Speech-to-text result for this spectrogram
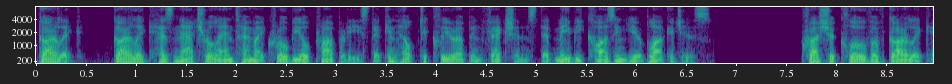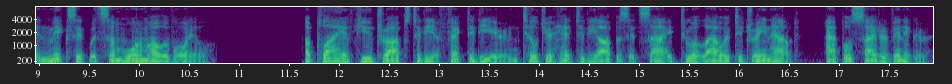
Garlic, garlic has natural antimicrobial properties that can help to clear up infections that may be causing ear blockages. Crush a clove of garlic and mix it with some warm olive oil. Apply a few drops to the affected ear and tilt your head to the opposite side to allow it to drain out. Apple cider vinegar,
